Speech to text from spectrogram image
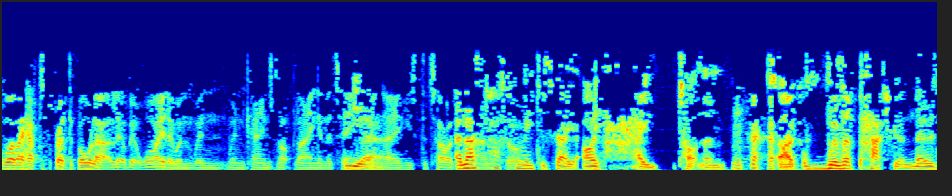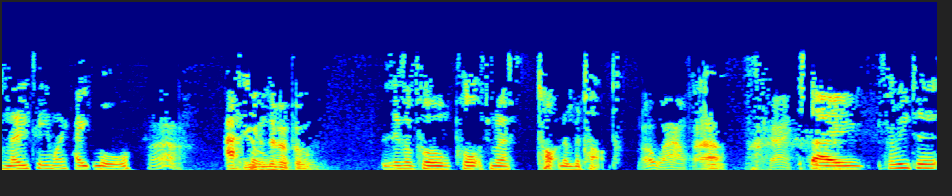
Well, they have to spread the ball out a little bit wider when when, when Kane's not playing in the team. Yeah. don't they? he's the target. And that's tough for me to say. I hate Tottenham like with a passion. There is no team I hate more Ah. at Even all. Liverpool. Liverpool, Portsmouth, Tottenham, the top. Oh wow. Wow. Okay. So for me to,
